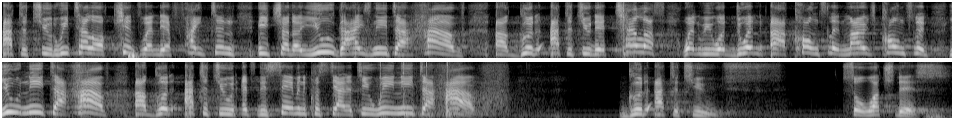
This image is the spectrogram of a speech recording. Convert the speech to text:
attitude. We tell our kids when they're fighting each other, you guys need to have a good attitude. They tell us when we were doing our counseling, marriage counseling, you need to have a good attitude. It's the same in Christianity. We need to have good attitudes. So, watch this.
